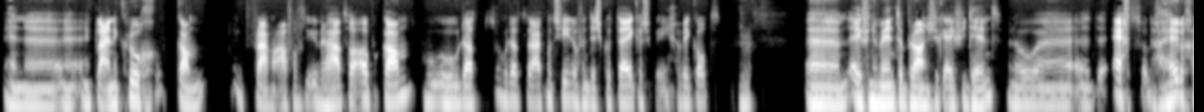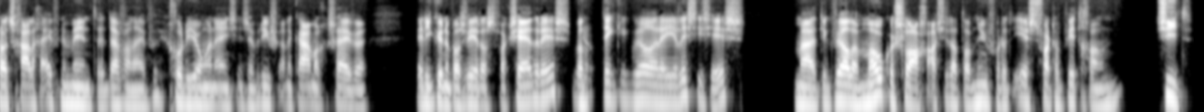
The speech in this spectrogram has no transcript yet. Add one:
En eh, een kleine kroeg kan ik vraag me af of die überhaupt wel open kan. Hoe, hoe, dat, hoe dat eruit moet zien. Of een discotheek is ook ingewikkeld. Ja. Ehm, evenementenbranche is natuurlijk evident. Ik bedoel, de echt hele grootschalige evenementen. Daarvan heeft Goede Jongen eens in zijn brief aan de Kamer geschreven. Ja, die kunnen pas weer als het vaccin er is. Wat Ja. denk ik wel realistisch is. Maar natuurlijk wel een mokerslag als je dat dan nu voor het eerst zwart op wit gewoon ziet.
